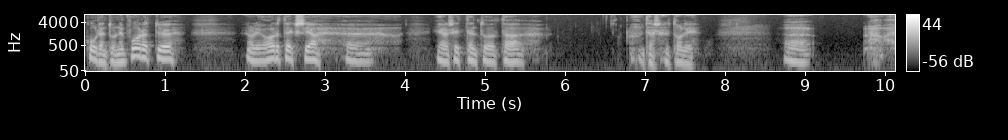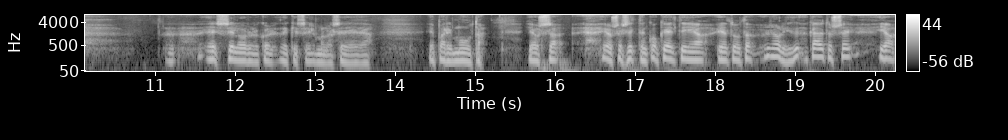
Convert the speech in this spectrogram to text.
kuuden tunnin vuorotyö. Ne oli Ortex ja, sitten tuota, tässä nyt oli, Essilor, joka teki silmälaseja ja, ja pari muuta, jossa, jossa sitten kokeiltiin ja, ja tuota, se oli käytössä ja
